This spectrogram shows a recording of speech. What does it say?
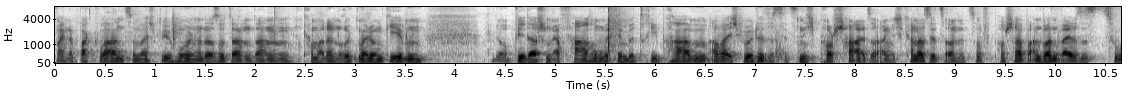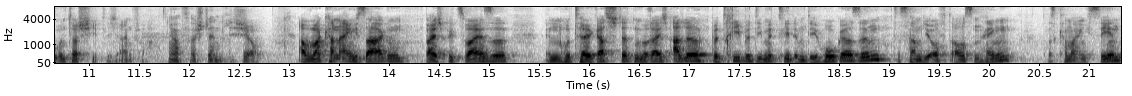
meine Backwaren zum Beispiel holen oder so, dann, dann kann man dann Rückmeldung geben, ob wir da schon Erfahrung mit dem Betrieb haben. Aber ich würde das jetzt nicht pauschal sagen. Ich kann das jetzt auch nicht so pauschal beantworten, weil es ist zu unterschiedlich einfach. Ja, verständlich. Ja. Aber man kann eigentlich sagen, beispielsweise im Hotel-Gaststättenbereich, alle Betriebe, die Mitglied im DEHOGA sind, das haben die oft außen hängen, das kann man eigentlich sehen,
